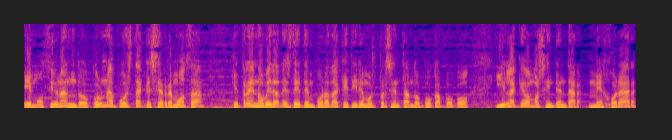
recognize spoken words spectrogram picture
emocionando con una apuesta que se remoza, que trae novedades de temporada que te iremos presentando poco a poco y en la que vamos a intentar mejorar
